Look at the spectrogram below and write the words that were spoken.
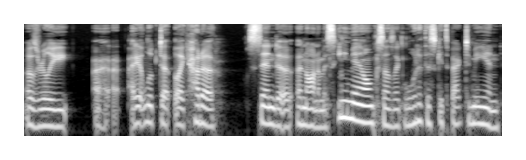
I was really, I, I looked up like how to send a anonymous email because I was like, what if this gets back to me and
